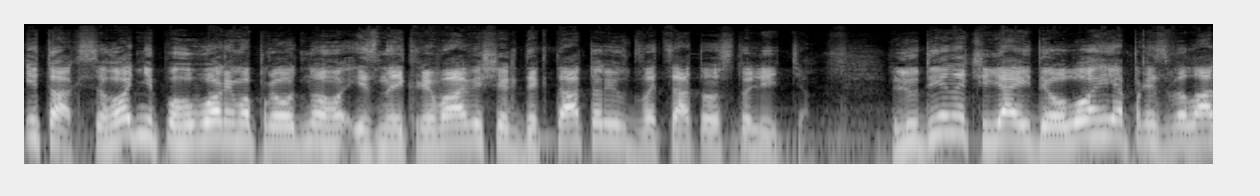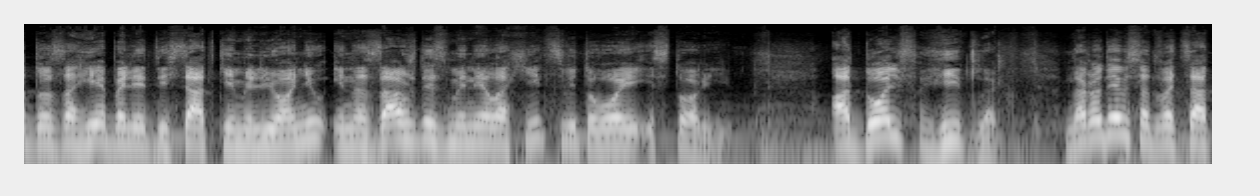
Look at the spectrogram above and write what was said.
І так, сьогодні поговоримо про одного із найкривавіших диктаторів ХХ століття. Людина, чия ідеологія призвела до загибелі десятки мільйонів і назавжди змінила хід світової історії. Адольф Гітлер народився 20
